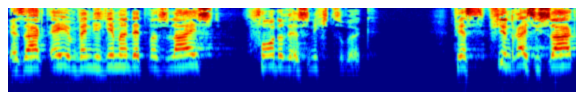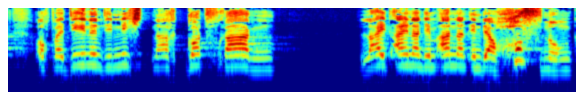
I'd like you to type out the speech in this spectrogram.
Er sagt, ey, wenn dir jemand etwas leist, fordere es nicht zurück. Vers 34 sagt, auch bei denen, die nicht nach Gott fragen, leiht einer dem anderen in der Hoffnung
